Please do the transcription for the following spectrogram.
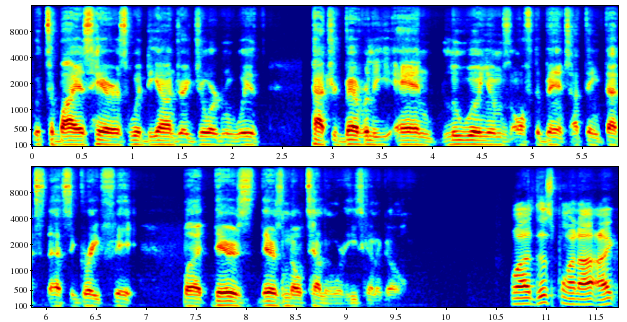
with Tobias Harris, with DeAndre Jordan, with Patrick Beverley and Lou Williams off the bench. I think that's that's a great fit. But there's there's no telling where he's going to go. Well, at this point, I,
